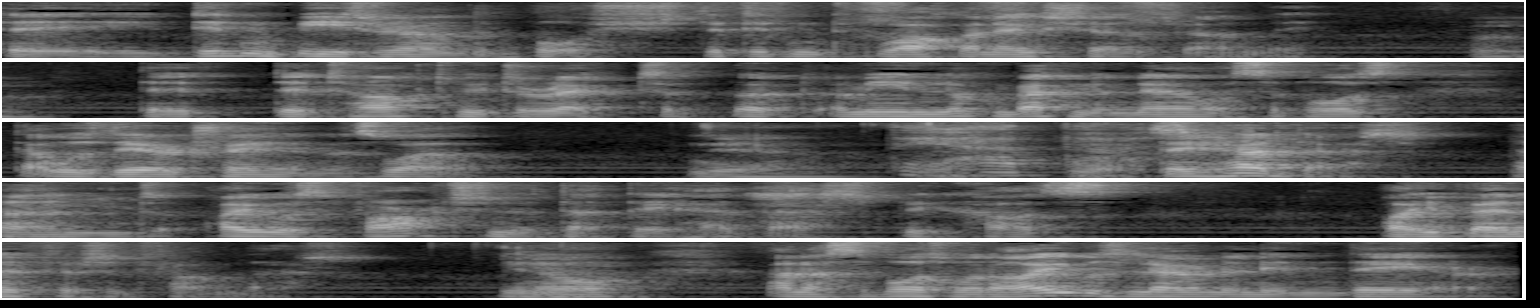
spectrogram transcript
they didn't beat around the bush. They didn't walk on eggshells around me. They, they talked to me direct. But I mean, looking back on it now, I suppose that was their training as well. Yeah. They had that. They had that, and I was fortunate that they had that because I benefited from that, you know. And I suppose what I was learning in there,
